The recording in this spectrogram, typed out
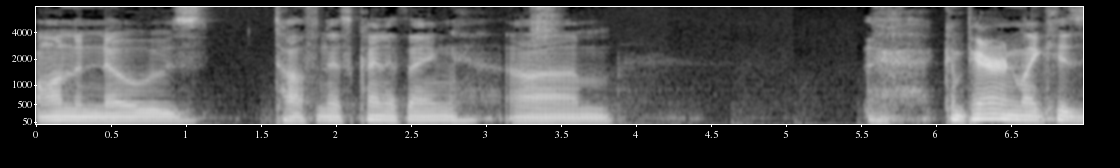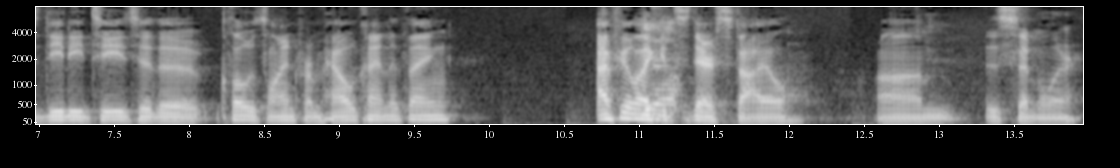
on the nose toughness kind of thing. Um comparing like his DDT to the clothesline from hell kind of thing. I feel like Yeah. it's their style. Um is similar.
